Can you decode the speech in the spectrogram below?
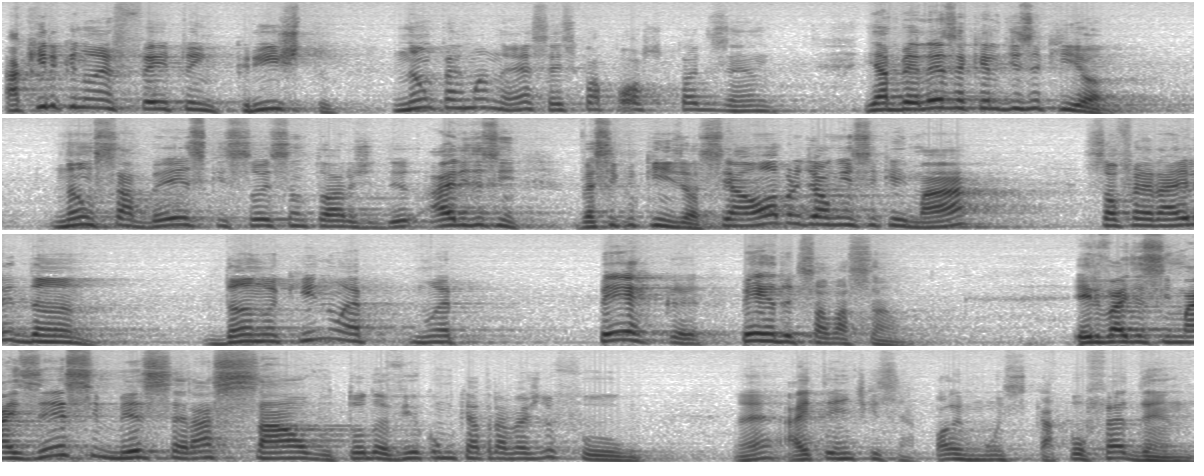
aquilo que não é feito em Cristo, não permanece. É isso que o apóstolo está dizendo. E a beleza é que ele diz aqui, ó. Não sabeis que sois santuários de Deus. Aí ele diz assim, versículo 15, ó, se a obra de alguém se queimar, sofrerá ele dano. Dano aqui não é, não é perca, perda de salvação. Ele vai dizer assim, mas esse mesmo será salvo, todavia, como que através do fogo. Né? Aí tem gente que diz, assim, o irmão escapou fedendo.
